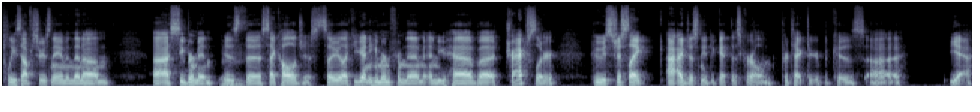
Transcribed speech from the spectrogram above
police officer's name and then um uh Silberman is Mhm. the psychologist so you're like you're getting humor from them and you have uh traxler who's just like I, I just need to get this girl and protect her because uh yeah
